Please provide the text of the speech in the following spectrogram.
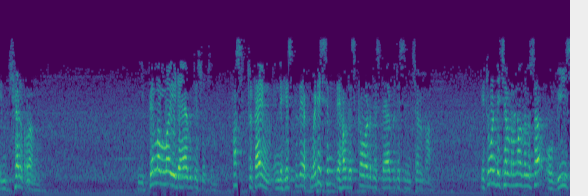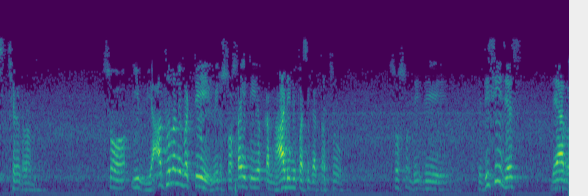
in children ఈ పిల్లల్లో ఈ డయాబెటీస్ వచ్చింది. First time in the history of medicine they have discovered this diabetes in children ఎటువంటి చిల్డ్రనో తెలుసా? ఒబీస్ చిల్డ్రన్. సో ఈ వ్యాధులని బట్టి మీరు సొసైటీ యొక్క నాడిని పసిగట్టచ్చు. So the the diseases they are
